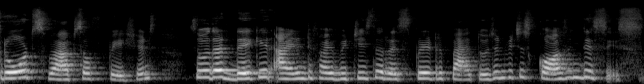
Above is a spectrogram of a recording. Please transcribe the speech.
throat swabs of patients so that they can identify which is the respiratory pathogen which is causing disease.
